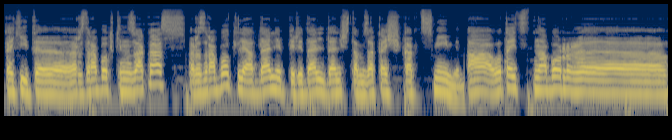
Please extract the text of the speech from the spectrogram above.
какие-то разработки на заказ, разработали, отдали, передали дальше там заказчик как-то снимет. А вот этот набор э,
